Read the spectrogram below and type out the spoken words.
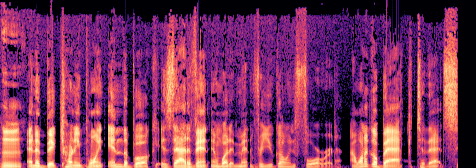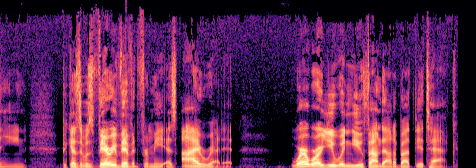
Mm. And a big turning point in the book is that event and what it meant for you going forward. I want to go back to that scene because it was very vivid for me as I read it. Where were you when you found out about the attack?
